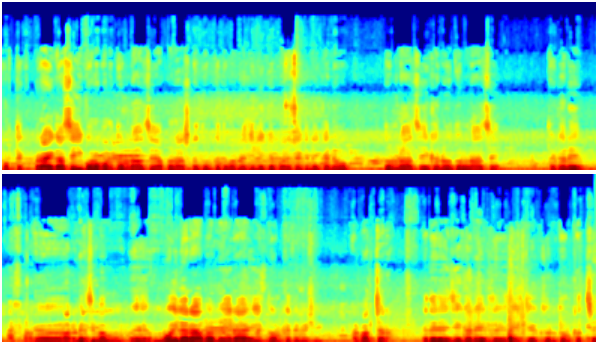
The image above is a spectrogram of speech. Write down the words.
প্রত্যেক প্রায় গাছেই বড় বড় দোলনা আছে আপনারা আসলে দোল খেতে পারবেন যে লেকের পাড়ে থাকেন এখানেও দোলনা আছে এখানেও দোলনা আছে। তো এখানে ম্যাক্সিমাম মহিলারা বা মেয়েরা এই দোল খেতে বেশি আর বাচ্চারা। এদের এই যে এখানে এই যে- এই যে একজন দোল খাচ্ছে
